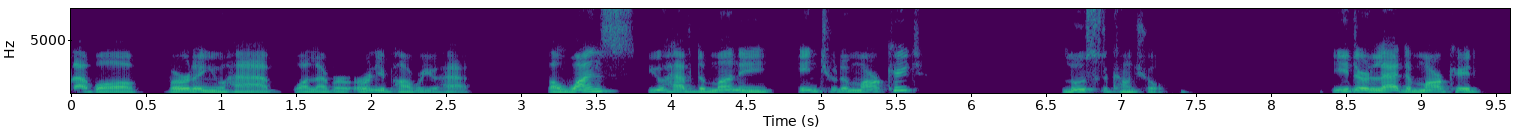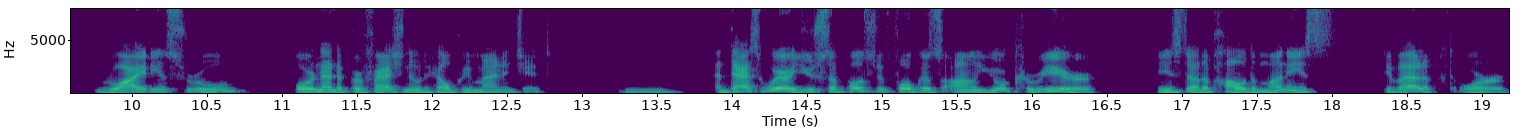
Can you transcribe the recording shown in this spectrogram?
level of burden you have, what level earning power you have. But once you have the money into the market, lose the control. Either let the market riding through or let a professional to help you manage it. Mm. And that's where you're supposed to focus on your career instead of how the money is developed or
